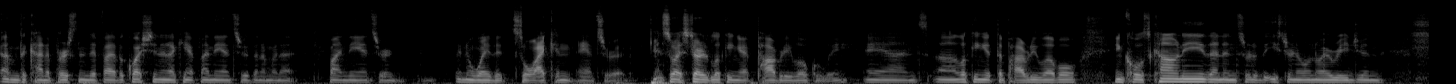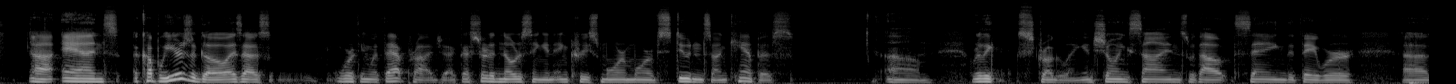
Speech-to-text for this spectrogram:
I'm the kind of person that if I have a question and I can't find the answer, then I'm gonna find the answer in a way that so I can answer it. And so I started looking at poverty locally and uh, looking at the poverty level in Coles County, then in sort of the Eastern Illinois region. Uh, and a couple years ago, as I was working with that project, I started noticing an increase more and more of students on campus um, really struggling and showing signs without saying that they were uh,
